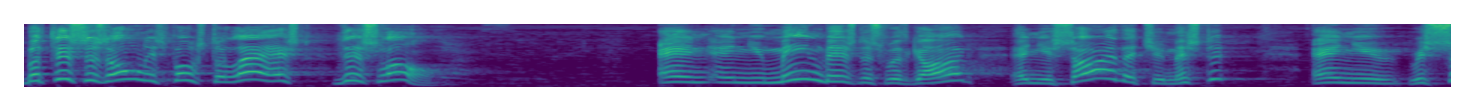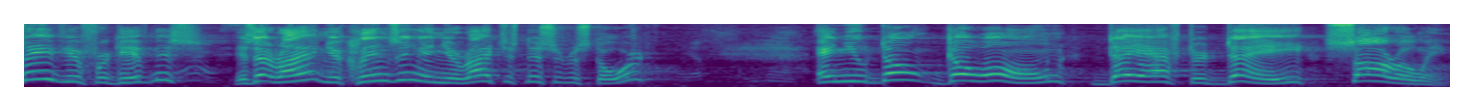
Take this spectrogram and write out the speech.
But this is only supposed to last this long. And, and you mean business with God, and you're sorry that you missed it, and you receive your forgiveness. Is that right? And your cleansing and your righteousness is restored. And you don't go on day after day sorrowing.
